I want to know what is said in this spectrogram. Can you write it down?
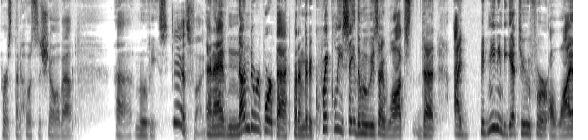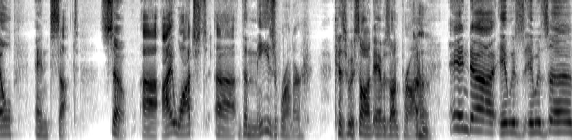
person that hosts a show about uh, movies. Yeah, it's fine. And I have none to report back, but I'm going to quickly say the movies I watched that I'd been meaning to get to for a while and sucked. So uh, I watched uh, The Maze Runner because it was on Amazon Prime, and uh, it was it was uh,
